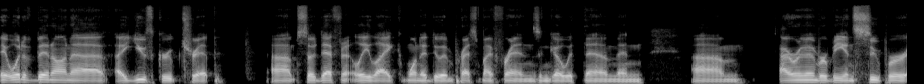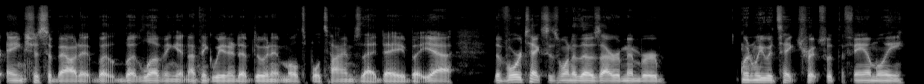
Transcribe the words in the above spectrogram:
it would have been on a, a youth group trip. Um, so definitely like wanted to impress my friends and go with them and um, I remember being super anxious about it, but but loving it. And I think we ended up doing it multiple times that day. But yeah, the vortex is one of those I remember when we would take trips with the family.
